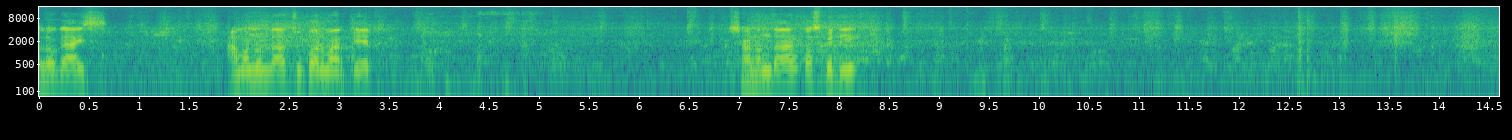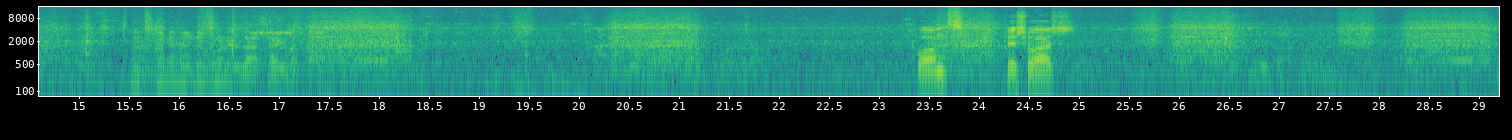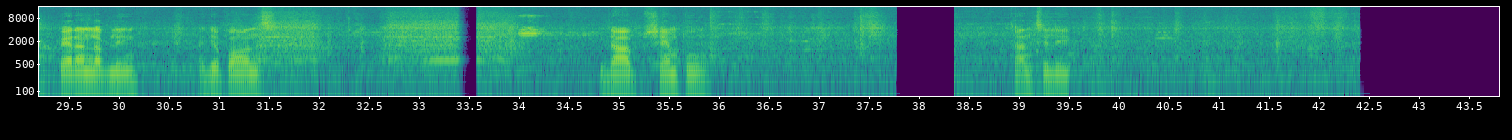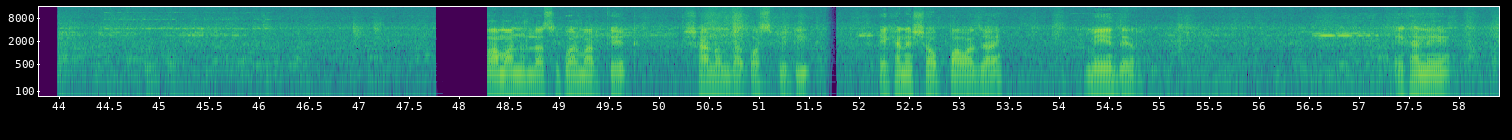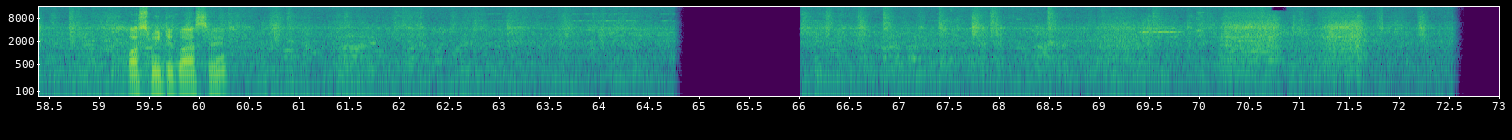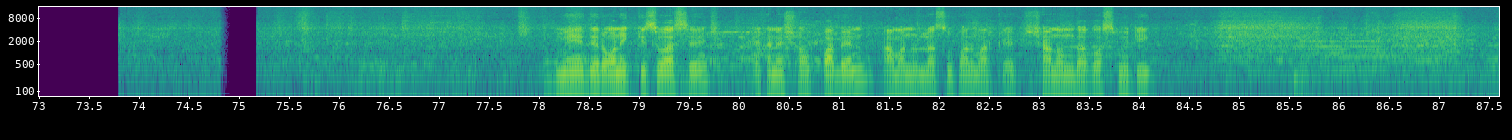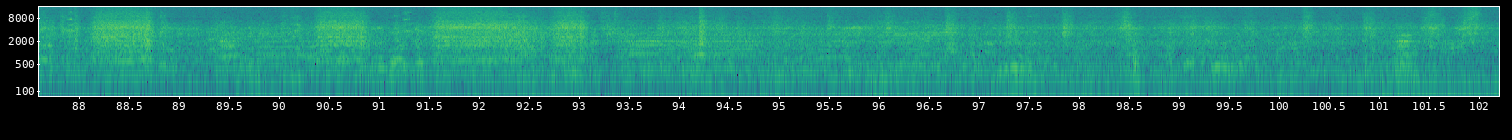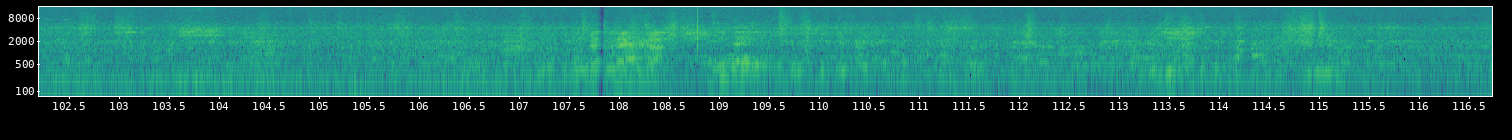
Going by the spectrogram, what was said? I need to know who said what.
Speaker 1: Hello guys Amanullah super market Sananda cosmetic. Pond's face wash fair and lovely এই যে Pond's Dove shampoo Sunsilk Amanullah super market Sananda cosmetic এখানে সব পাওয়া যায় মেয়েদের। এখানে কসমেটিকও আছে। মেয়েদের অনেক কিছু আছে। এখানে সব পাবেন। Amanullah super market Sananda cosmetic.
